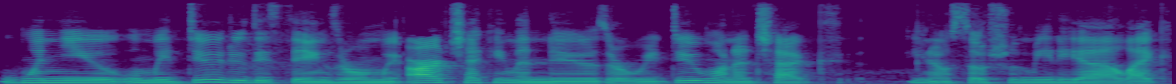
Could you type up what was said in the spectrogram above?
when you when we do do these things or when we are checking the news or we do want to check you know social media like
